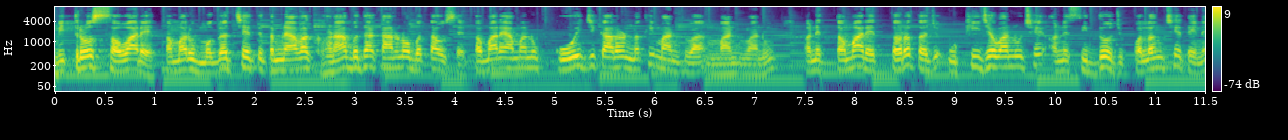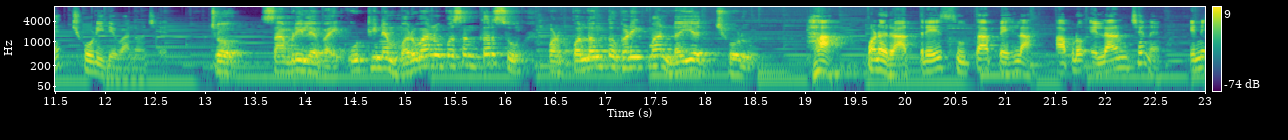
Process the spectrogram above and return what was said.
મિત્રો સવારે તમારું મગજ છે તે તમને આવા ઘણા બધા કારણો બતાવશે. તમારે આમાંનું કોઈ જ કારણ નથી માંડવા માંડવાનું અને તમારે તરત જ ઉઠી જવાનું છે અને સીધો જ પલંગ છે તેને છોડી દેવાનો છે. જો સાંભળી લે ભાઈ ઉઠીને મરવાનું પસંદ કરશું પણ પલંગ તો ઘડીકમાં નહીં જ છોડું. હા પણ રાત્રે સૂતા પહેલા આપણો એલાર્મ છે ને એને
